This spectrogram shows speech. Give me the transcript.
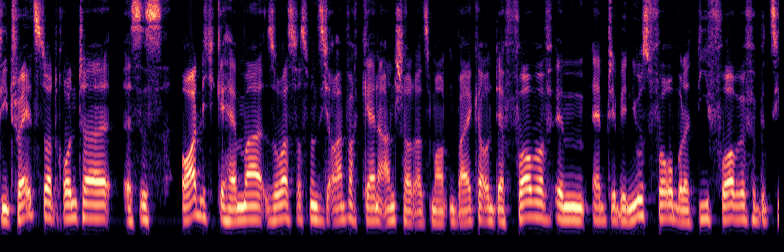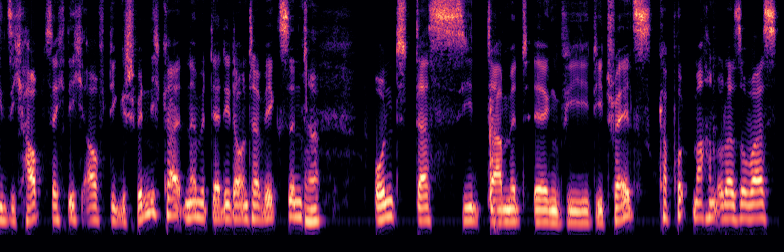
die Trails dort runter. Es ist ordentlich Gehämmer, sowas, was man sich auch einfach gerne anschaut als Mountainbiker. Und der Vorwurf im MTB News Forum oder die Vorwürfe beziehen sich hauptsächlich auf die Geschwindigkeit, ne, mit der die da unterwegs sind. Ja. Und dass sie damit irgendwie die Trails kaputt machen oder sowas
